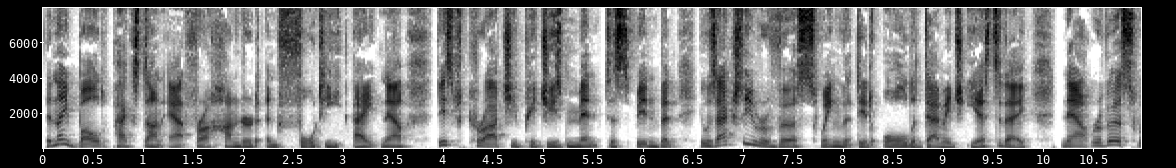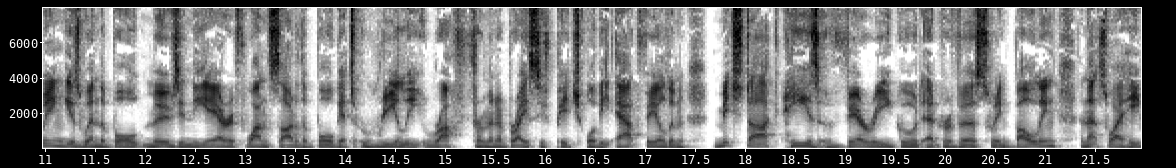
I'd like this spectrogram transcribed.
then they bowled Pakistan out for 148. Now, this Karachi pitch is meant to spin, but it was actually reverse swing that did all the damage yesterday. Now, reverse swing is when the ball moves in the air if one side of the ball gets really rough from an abrasive pitch or the outfield. And Mitch Starc, he is very good at reverse swing bowling, and that's why he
